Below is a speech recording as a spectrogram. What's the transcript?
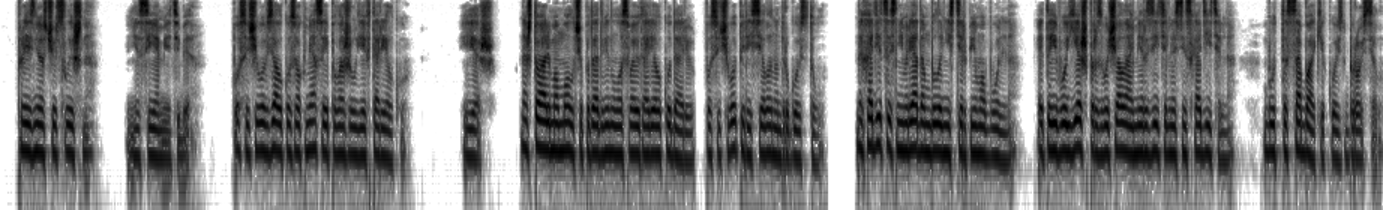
— произнес чуть слышно. «Не съем я тебя». После чего взял кусок мяса и положил ей в тарелку. Ешь». На что Альма молча пододвинула свою тарелку Дарью, после чего пересела на другой стул. Находиться с ним рядом было нестерпимо больно. Это его ешь прозвучало омерзительно снисходительно, будто собаке кость бросил.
